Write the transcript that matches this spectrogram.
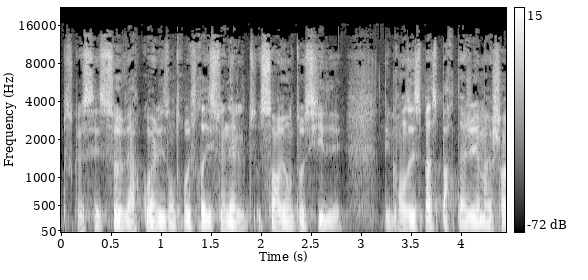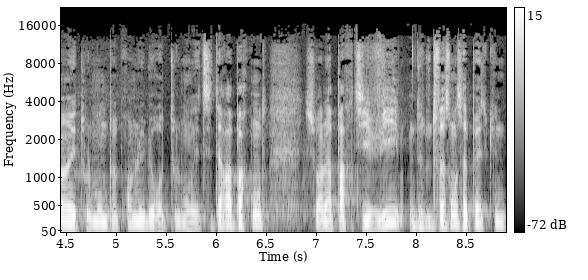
parce que c'est ce vers quoi les entreprises traditionnelles s'orientent aussi des des grands espaces partagés, machin, et tout le monde peut prendre le bureau de tout le monde, etc. Par contre, sur la partie vie, de toute façon, ça peut être qu'une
